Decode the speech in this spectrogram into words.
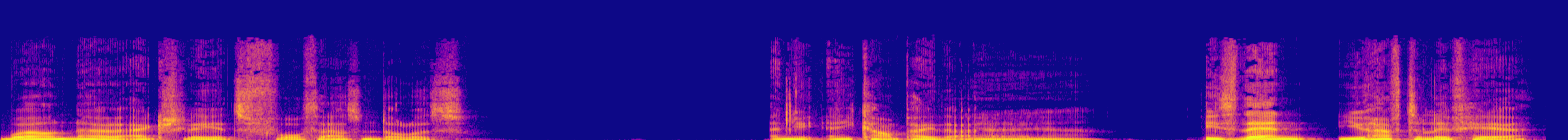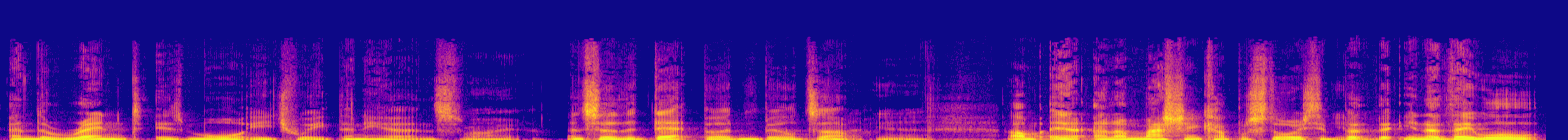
well, no, actually, it's four thousand dollars, and you and you can't pay that yeah, yeah. is then you have to live here and the rent is more each week than he earns Right. and so the debt burden builds up Yeah. um, and, and i'm mashing a couple of stories here but the, you know they will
